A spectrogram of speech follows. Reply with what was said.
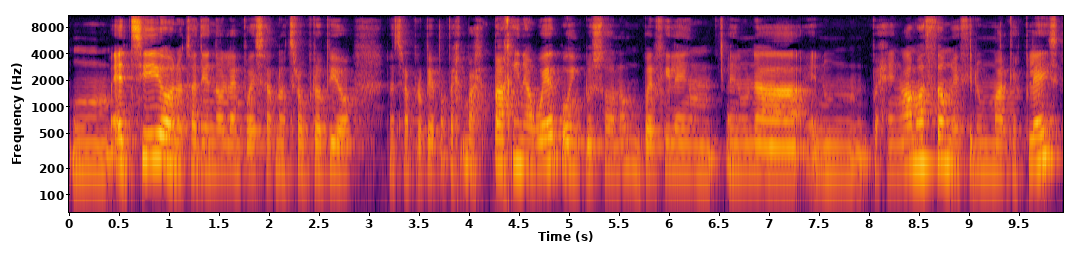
un Etsy o nuestra tienda online puede ser nuestro propio, nuestra propia página web o incluso ¿no? un perfil en, en, una, en, un, pues en Amazon, es decir, un marketplace.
